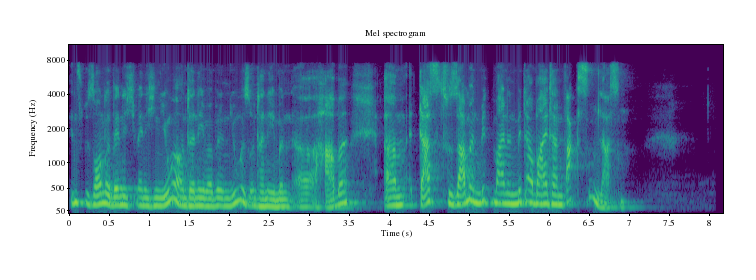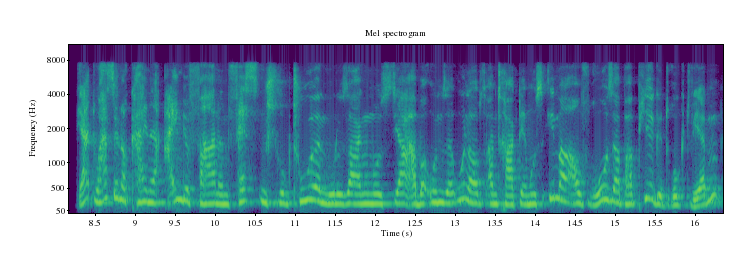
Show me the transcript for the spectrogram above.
insbesondere, wenn ich, wenn ich ein junger Unternehmer bin, ein junges Unternehmen äh, habe, ähm, das zusammen mit meinen Mitarbeitern wachsen lassen. Ja, du hast ja noch keine eingefahrenen festen Strukturen, wo du sagen musst, ja, aber unser Urlaubsantrag, der muss immer auf rosa Papier gedruckt werden.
